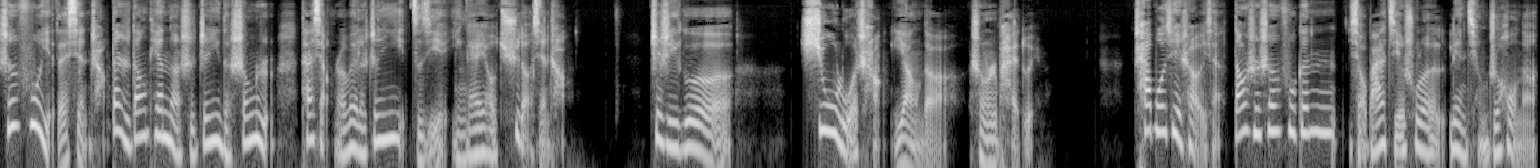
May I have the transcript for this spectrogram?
申夫也在现场。但是当天呢是真一的生日，他想着为了真一，自己也应该要去到现场。这是一个修罗场一样的生日派对。插播介绍一下，当时申夫跟小八结束了恋情之后呢，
